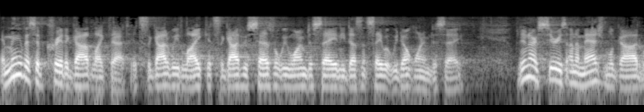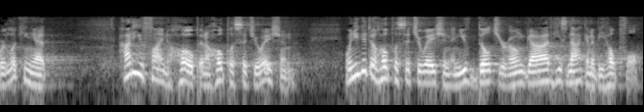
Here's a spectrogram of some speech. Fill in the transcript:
And many of us have created a God like that. It's the God we like. It's the God who says what we want him to say, and he doesn't say what we don't want him to say. But in our series, Unimaginable God, we're looking at how do you find hope in a hopeless situation? When you get to a hopeless situation and you've built your own God, he's not going to be helpful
